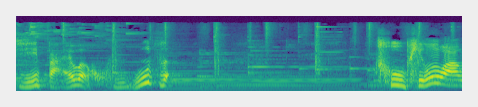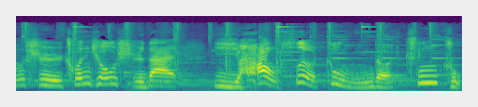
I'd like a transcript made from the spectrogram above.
及白了胡子。楚平王是春秋时代以好色著名的君主。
